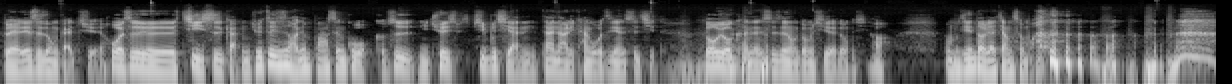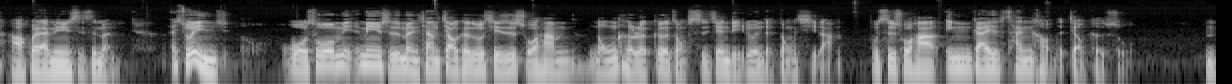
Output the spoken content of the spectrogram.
对，类似这种感觉，或者是既视感，你觉得这件事好像发生过，可是你却记不起来你在哪里看过这件事情，都有可能是这种东西的东西。哈，我们今天到底在讲什么？好，回来命运石之门，哎，所以你。我说命命运石之门像教科书，其实是说它融合了各种时间理论的东西啦，不是说他应该参考的教科书。嗯，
